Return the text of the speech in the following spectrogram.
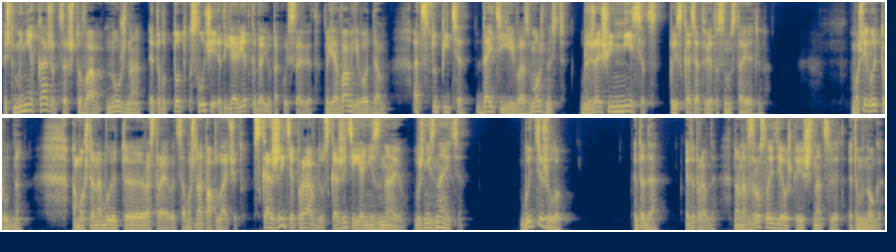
Значит, мне кажется, что вам нужно, это вот тот случай, это я редко даю такой совет, но я вам его дам. Отступите, дайте ей возможность в ближайший месяц поискать ответа самостоятельно. Может, ей будет трудно. А может, она будет э, расстраиваться, а может, она поплачет. Скажите правду, скажите «я не знаю». Вы же не знаете. Будет тяжело. Это да, это правда. Но она взрослая девушка, ей 16 лет. Это много.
